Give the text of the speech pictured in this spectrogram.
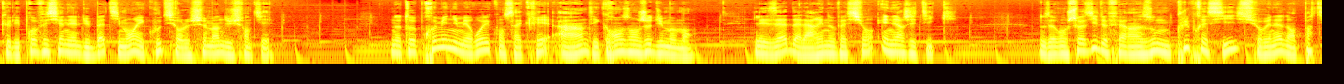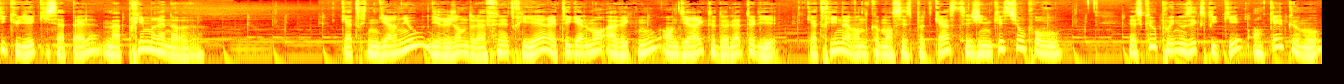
que les professionnels du bâtiment écoutent sur le chemin du chantier. Notre premier numéro est consacré à un des grands enjeux du moment, les aides à la rénovation énergétique. Nous avons choisi de faire un zoom plus précis sur une aide en particulier qui s'appelle Ma Prime Rénove. Catherine Guerniou, dirigeante de la fenêtrière, est également avec nous en direct de l'atelier. Catherine, avant de commencer ce podcast, j'ai une question pour vous. Est-ce que vous pouvez nous expliquer en quelques mots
